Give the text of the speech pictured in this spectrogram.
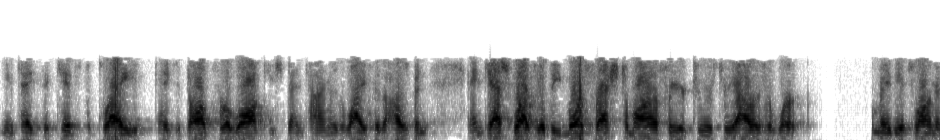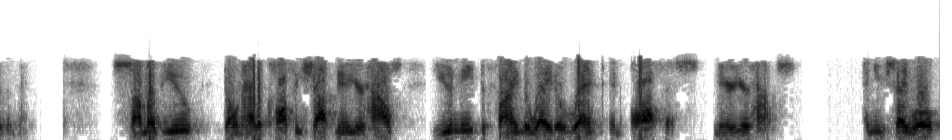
You take the kids to play, you take the dog for a walk, you spend time with the wife or the husband, and guess what? You'll be more fresh tomorrow for your 2 or 3 hours of work. Or maybe it's longer than that. Some of you don't have a coffee shop near your house. You need to find a way to rent an office near your house. And you say, well,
